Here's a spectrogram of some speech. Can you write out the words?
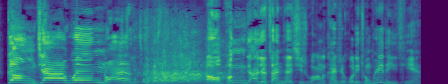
“更加温暖 ”，然后砰一下就站起来起床了，开始活力充沛的一天。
